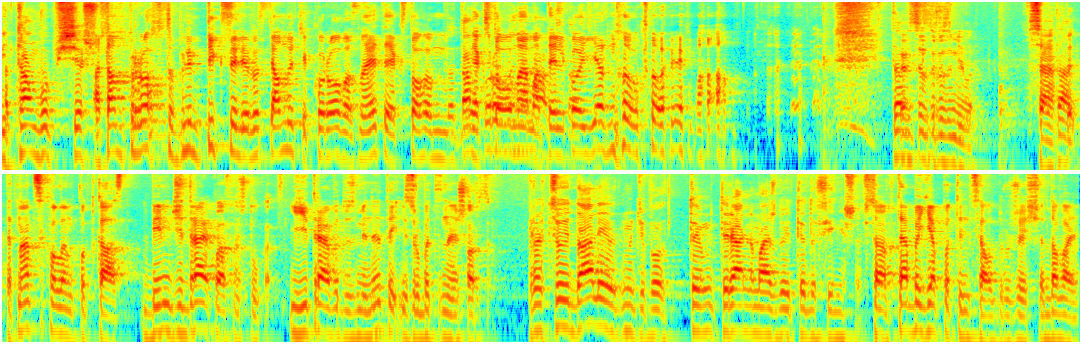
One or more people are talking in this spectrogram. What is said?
І там взагалі щось. а там просто, блін, пікселі розтягнуті корова, знаєте, як з того, Та там як з того корови мема, нема, тільки кстати. єдно в мам. Там- Ви все зрозуміли. Все, Так. пі- 15 хвилин подкаст. BMG Drive класна штука. Її треба буде змінити і зробити з нею шорти. Працюй далі, ну, типу, ти, ти реально маєш дойти до фінішу. Все. Все, в тебе є потенціал, дружище, давай.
